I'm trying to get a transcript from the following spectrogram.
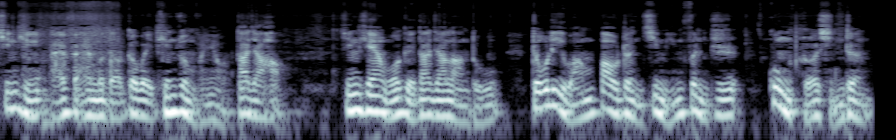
蜻蜓 FM 的各位听众朋友，大家好。今天我给大家朗读周厉王暴政既民愤之共和行政。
